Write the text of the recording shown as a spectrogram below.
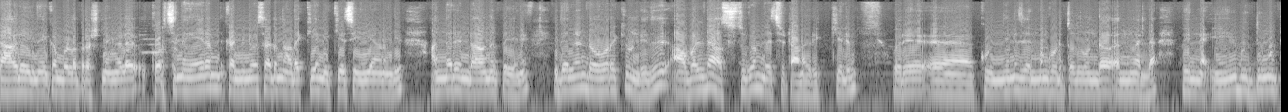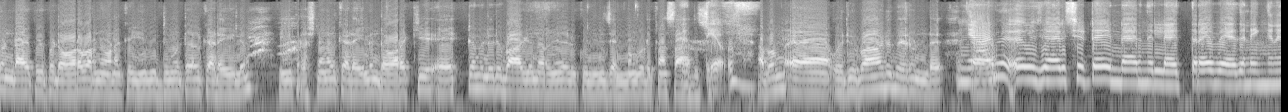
രാവിലെ എഴുന്നേക്കുമ്പോഴുള്ള പ്രശ്നങ്ങൾ കുറച്ച് നേരം കണ്ടിന്യൂസ് ആയിട്ട് നടക്കുക നിൽക്കുക ചെയ്യുകയാണെങ്കിൽ അന്നേരം ഉണ്ടാകുന്ന പെയിന് ഇതെല്ലാം ഡോറയ്ക്കും ഉണ്ട്. ഇത് അവളുടെ അസുഖം വെച്ചിട്ടാണ് ഒരിക്കലും ഒരു കുഞ്ഞിന് ജന്മം കൊടുത്തത് കൊണ്ട് ഒന്നുമല്ല. പിന്നെ ഈ ബുദ്ധിമുട്ടുണ്ടായപ്പോൾ ഇപ്പോൾ ഡോറ പറഞ്ഞു ഉണക്ക് ഈ ബുദ്ധിമുട്ടുകൾക്കിടയിലും ഈ പ്രശ്നങ്ങൾക്കിടയിലും ഡോറയ്ക്ക് ഏറ്റവും വലിയൊരു ഭാഗ്യം എന്ന് പറഞ്ഞാൽ ഒരു കുഞ്ഞിന് ജന്മം കൊടുക്കാൻ സാധിച്ചു. അപ്പം ഒരുപാട് പേരുണ്ട്. ഞാൻ വിചാരിച്ചിട്ടേ ഉണ്ടായിരുന്നില്ല ഇത്രയും വേദന ഇങ്ങനെ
